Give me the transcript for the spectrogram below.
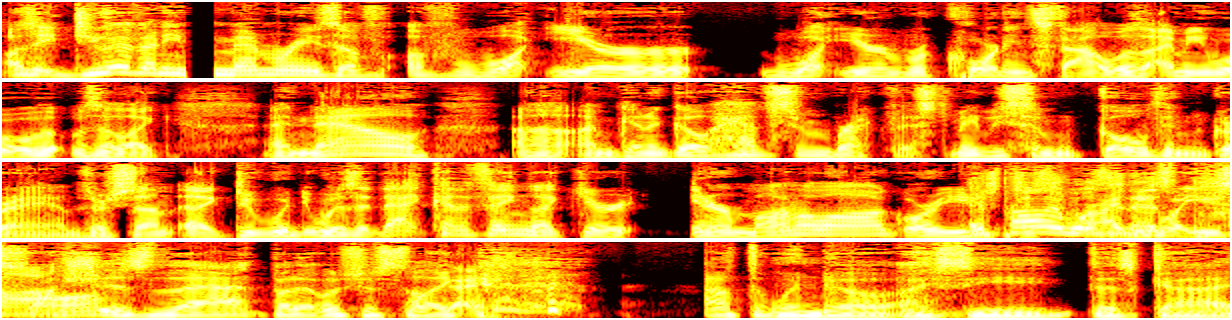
I'll say, do you have any memories of, of what your what your recording style was? I mean, what, was it like? And now uh, I'm gonna go have some breakfast, maybe some Golden Grahams or some like. Do, was it that kind of thing, like your inner monologue, or you It just probably wasn't as what you posh saw? as that, but it was just like Okay. out the window, I see this guy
